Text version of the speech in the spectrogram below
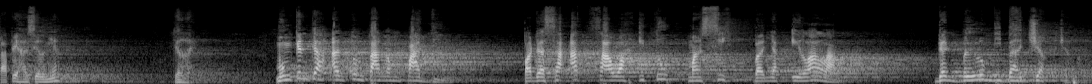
Tapi hasilnya jelek. Mungkinkah antum tanam padi pada saat sawah itu masih banyak ilalang dan belum dibajak jamaah?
